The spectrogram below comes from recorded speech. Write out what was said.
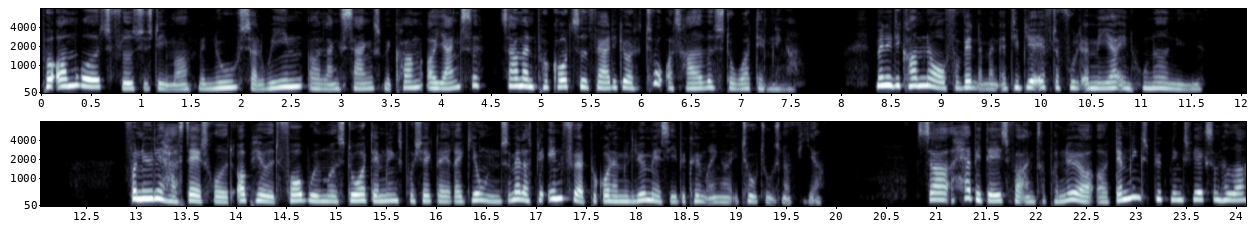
På områdets flodsystemer med Nu, Salween og Langsangs Mekong og Yangtze, så har man på kort tid færdiggjort 32 store dæmninger. Men i de kommende år forventer man, at de bliver efterfulgt af mere end 100 nye. For nylig har statsrådet ophævet et forbud mod store dæmningsprojekter i regionen, som ellers blev indført på grund af miljømæssige bekymringer i 2004. Så happy days for entreprenører og dæmningsbygningsvirksomheder,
